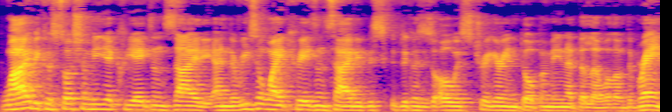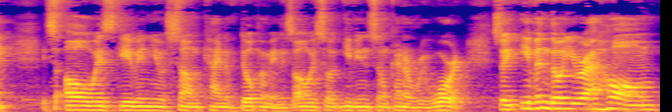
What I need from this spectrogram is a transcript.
Why? Because social media creates anxiety. And the reason why it creates anxiety is because it's always triggering dopamine at the level of the brain. It's always giving you some kind of dopamine. It's always giving you some kind of reward. So even though you're at home,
